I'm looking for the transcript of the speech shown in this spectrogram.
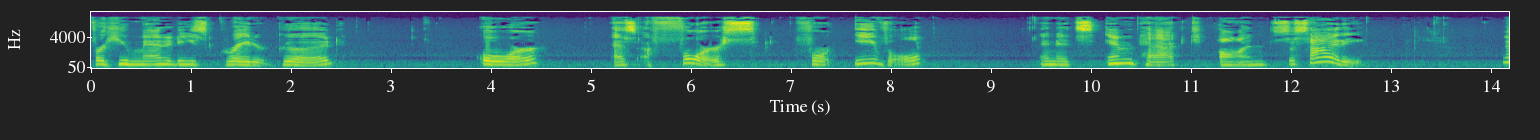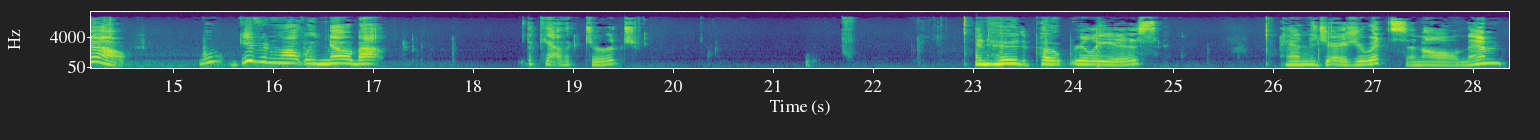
for humanity's greater good or as a force for evil and its impact on society. Now, given what we know about the Catholic Church and who the Pope really is, and the Jesuits and all of them,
